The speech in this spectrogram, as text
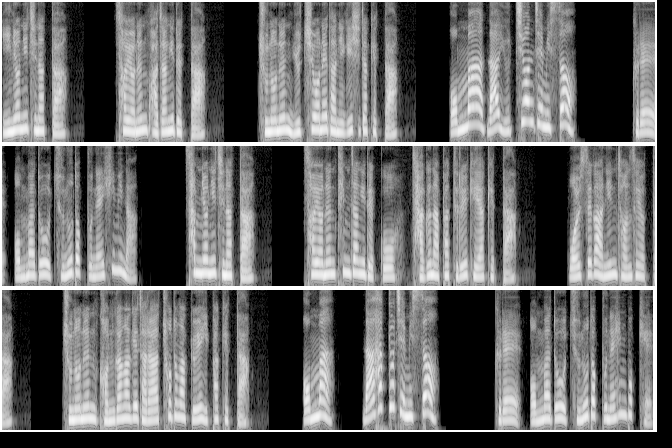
2년이 지났다. 서연은 과장이 됐다. 준호는 유치원에 다니기 시작했다. 엄마 나 유치원 재밌어. 그래, 엄마도 준호 덕분에 힘이 나. 3년이 지났다. 서연은 팀장이 됐고 작은 아파트를 계약했다. 월세가 아닌 전세였다. 준호는 건강하게 자라 초등학교에 입학했다. 엄마 나 학교 재밌어. 그래, 엄마도 준호 덕분에 행복해.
